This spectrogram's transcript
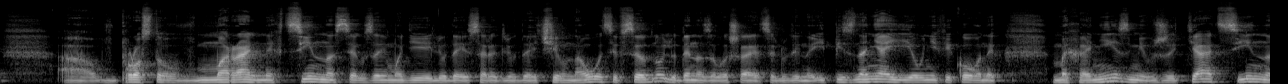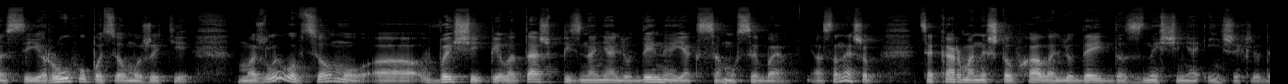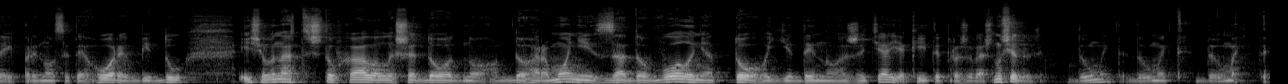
просто в моральних цінностях взаємодії людей серед людей, чи в науці, все одно людина залишається людиною. І пізнання її уніфікованих механізмів життя, цінностей, руху по цьому житті. Можливо, в цьому вищий пілотаж пізнання людини як саму себе. Основне, щоб ця карма не штовхала людей до знищення інших людей, приносити горе, біду, і що вона штовхала лише до одного, до гармонії, задоволення того єдиного життя, який ти проживеш. Ну що, друзі, думайте, думайте, думайте.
